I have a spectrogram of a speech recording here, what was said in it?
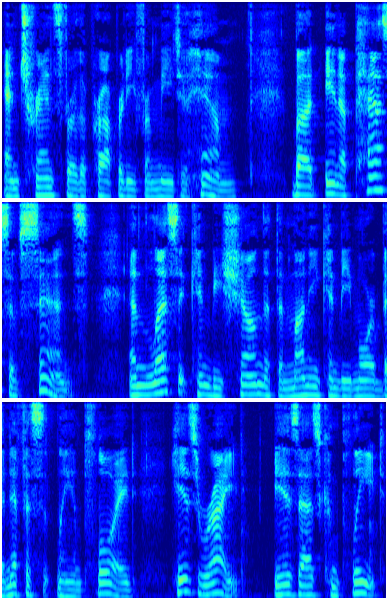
and transfer the property from me to him, but in a passive sense, unless it can be shown that the money can be more beneficently employed, his right is as complete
